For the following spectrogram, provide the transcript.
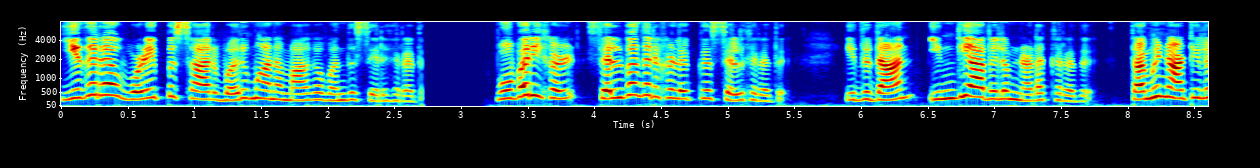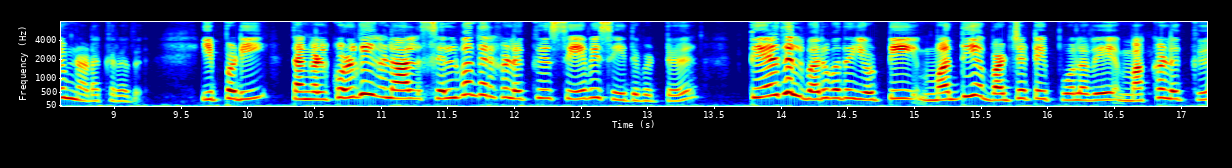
இதர உழைப்புசார் வருமானமாக வந்து சேர்கிறது. உபரிகள் செல்வந்தர்களுக்கு செல்கிறது. இதுதான் இந்தியாவிலும் நடக்கிறது தமிழ்நாட்டிலும் நடக்கிறது. இப்படி தங்கள் கொள்கைகளால் செல்வந்தர்களுக்கு சேவை செய்துவிட்டு தேர்தல் வருவதையொட்டி மத்திய பட்ஜெட்டைப் போலவே மக்களுக்கு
